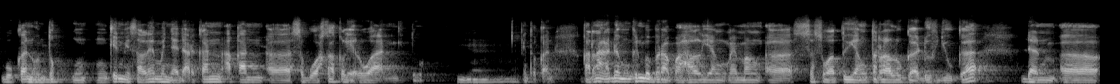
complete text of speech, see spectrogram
bukan untuk m- mungkin misalnya menyadarkan akan eh, sebuah kekeliruan gitu. Hmm. gitu kan karena ada mungkin beberapa hal yang memang uh, sesuatu yang terlalu gaduh juga dan uh,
